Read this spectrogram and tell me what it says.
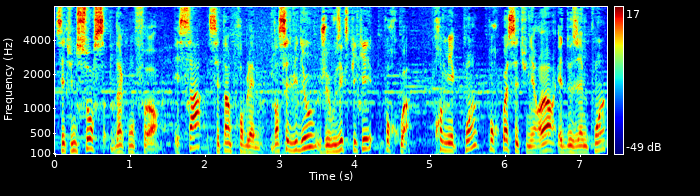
C'est une source d'inconfort. Et ça, c'est un problème. Dans cette vidéo, je vais vous expliquer pourquoi. Premier point, pourquoi c'est une erreur. Et deuxième point,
